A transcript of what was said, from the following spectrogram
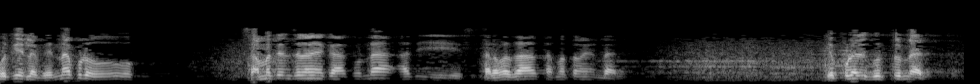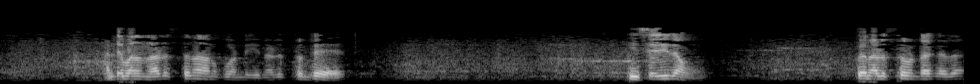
porque ఇట్లా విన్నప్పుడు సమ్మతించడమే కాకుండా అది సర్వదా సమ్మతమై ఉండాలి. ఎప్పుడు అది గుర్తుండాలి. అంటే మనం నడుస్తున్నాం అనుకోండి నడుస్తుంటే ఈ శరీరం తో నడుస్తూ ఉంటాం కదా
